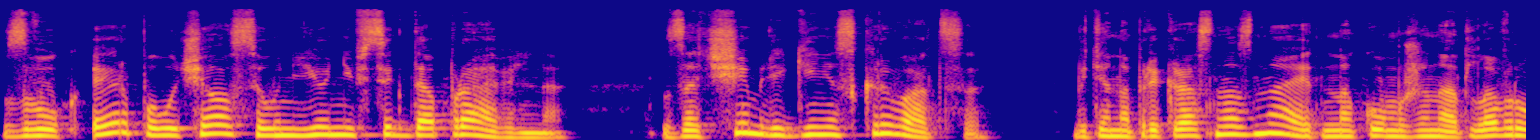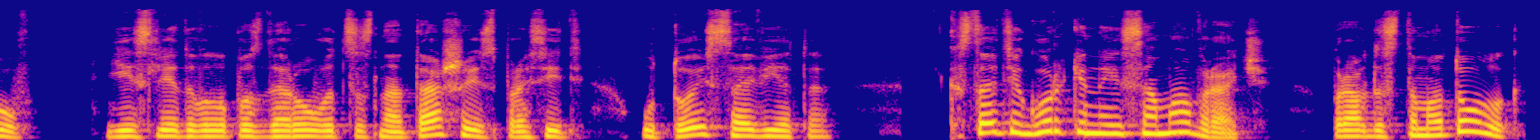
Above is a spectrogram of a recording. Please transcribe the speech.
Звук «Р» получался у нее не всегда правильно. Зачем Регине скрываться? Ведь она прекрасно знает, на ком женат Лавров. Ей следовало поздороваться с Наташей и спросить у той совета. Кстати, Горкина и сама врач. Правда, стоматолог,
